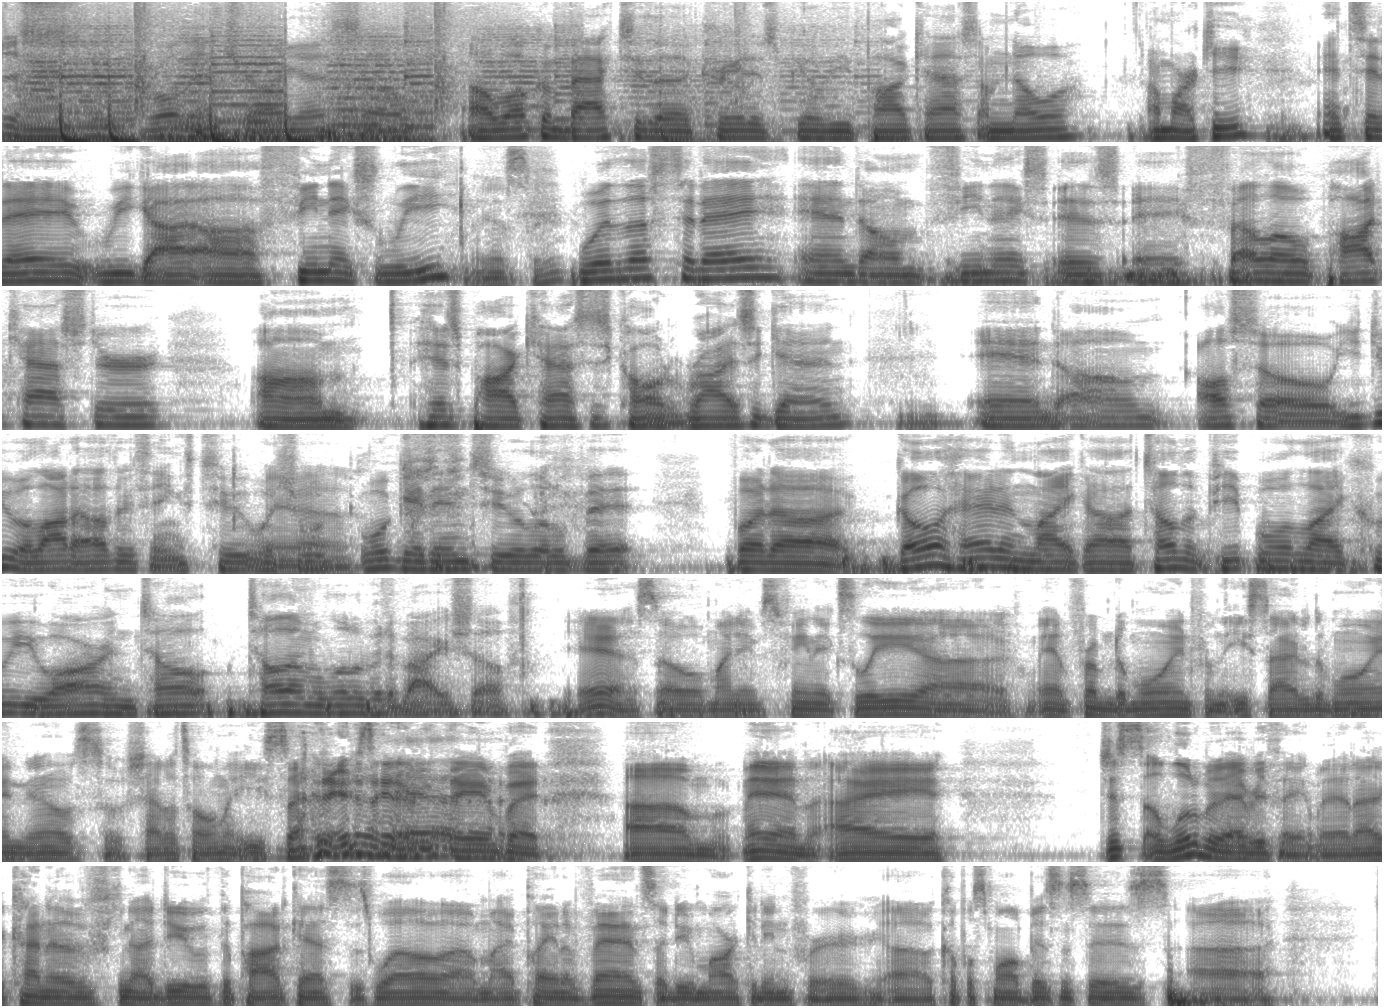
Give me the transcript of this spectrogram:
just roll the intro, I guess. So, uh, welcome back to the Creatives POV podcast. I'm Noah, I'm Marquis. and today we got uh, Phoenix Lee Yes, sir. with us today. And um, Phoenix is a fellow podcaster. Um, his podcast is called Rise Again. And um, also, you do a lot of other things too, which Yeah. we'll, we'll get into a little bit. But uh, go ahead and like uh, tell the people like who you are and tell tell them a little bit about yourself. Yeah, so my name's Phoenix Lee, uh, and from Des Moines, from the east side of Des Moines, you know, so shout out to all my east siders and everything. But, um, man, I just a little bit of everything, man. I kind of, you know, I do the podcast as well. Um, I plan events, I do marketing for uh, a couple small businesses. Uh,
